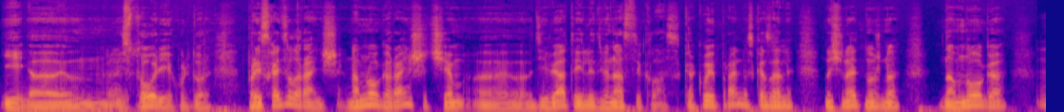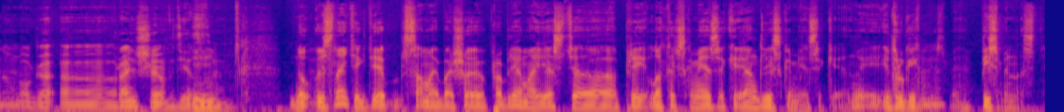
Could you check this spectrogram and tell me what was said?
и э, истории, и культуры происходило раньше, намного раньше, чем э, 9 или 12 класс. Как вы правильно сказали, начинать нужно намного, намного э, раньше в детстве. Ну, вы знаете, где самая большая проблема есть э, при латышском языке и английском языке, ну, и, и других письмен- письменности.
